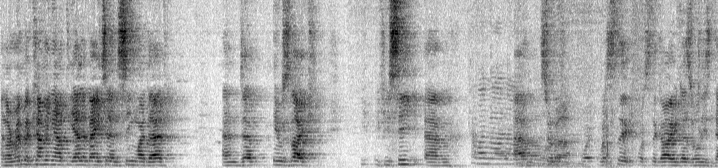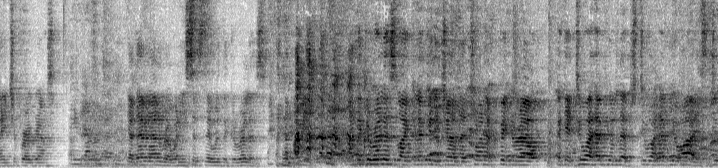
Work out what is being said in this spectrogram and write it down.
And I remember coming out the elevator and seeing my dad. And um, it was like, if you see um, um, sort of, what's the, what's the guy who does all these nature programs? David Attenborough. Yeah, David Attenborough, when he sits there with the gorillas. I mean, and the gorillas like look at each other, trying to figure out, okay, do I have your lips? Do I have your eyes? Do,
